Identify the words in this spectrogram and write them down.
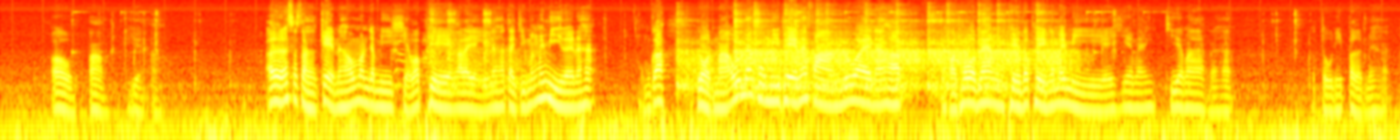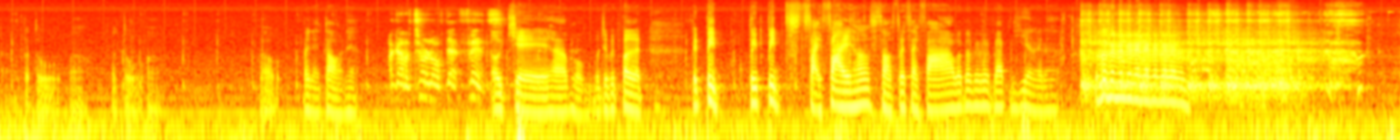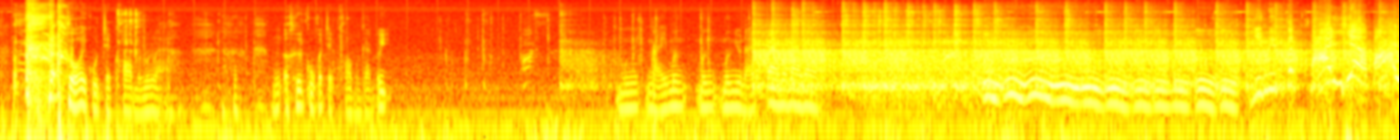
โอ้โอ้โอ้อ้าวเฮียอ้าวเออแล้วสังเกตนะครับว่ามันจะมีเขียนว่าเพลงอะไรอย่างนี้นะฮะแต่จริงมันไม่มีเลยนะฮะผมก็โหลดมาอุ้ยแม่งคงมีเพลงให้ฟังด้วยนะครับแต่ขอโทษแม่งเพลงทุกเพลงก็ไม่มีไอ้เฮียแม่งเกี้ยมากนะฮะประตูนี้เปิดไหมฮะประตูอ้าวประตูอ้าวเราไปไหนต่อเนี่ย I gotta turn off that fence. โอเคครับผมมันจะไปเปิดไปปิด ไปปิดสายไฟครับสอดไฟสายฟ้าแป๊บแป๊บแป๊บแป๊บเฮียอะไรนะฮะแป๊บแป๊บแป๊บแป๊บแป๊บแป๊บแป๊บแป๊บโอ้ยกูเจ็บคอเหมือนมึงแหละมึงเออคือกูก็เจ็บคอเหมือนกันอุ้ยมึงไหนมึงมึงมึงอยู่ไหนแป้งแป้งแป้งแป้งอื้ออื้ออื้ออื้ออื้ออื้ออื้ออื้ออื้ออื้อยิงนี่จะตายเฮียตาย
